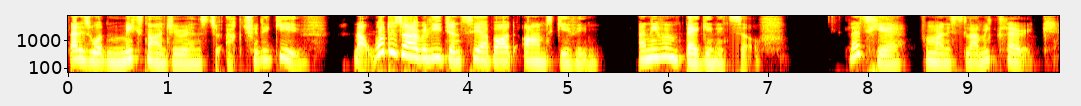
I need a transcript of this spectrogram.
that is what makes Nigerians to actually give. Now, what does our religion say about alms giving and even begging itself? Let's hear from an Islamic cleric.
